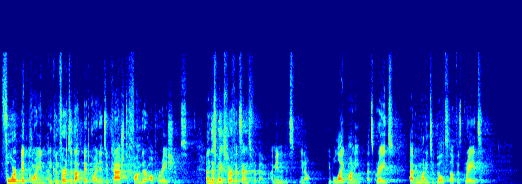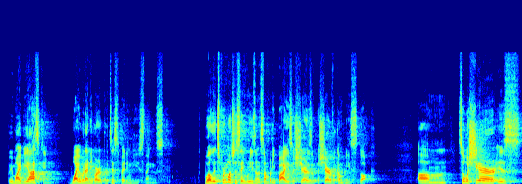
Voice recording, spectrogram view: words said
for Bitcoin and converted that Bitcoin into cash to fund their operations. And this makes perfect sense for them. I mean, it's, you know, people like money, that's great. Having money to build stuff is great. But you might be asking, why would anybody participate in these things? Well, it's pretty much the same reason somebody buys a share, a share of a company's stock. Um, so a share is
